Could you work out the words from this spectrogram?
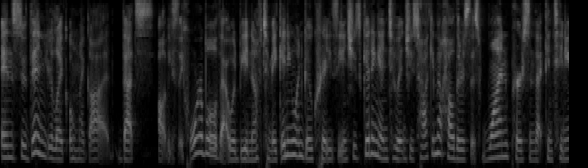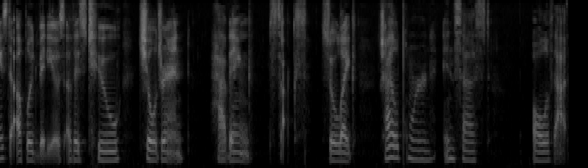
And so then you're like, oh my God, that's obviously horrible. That would be enough to make anyone go crazy. And she's getting into it and she's talking about how there's this one person that continues to upload videos of his two children having sex. So, like child porn, incest, all of that.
